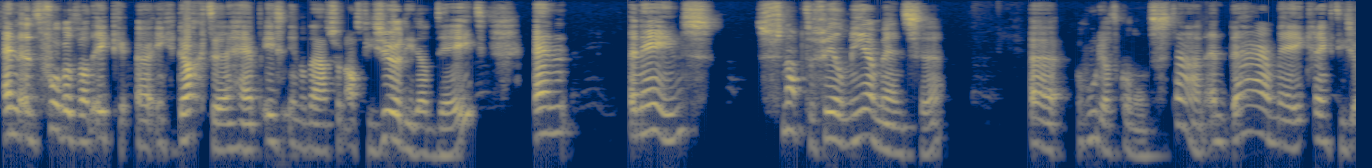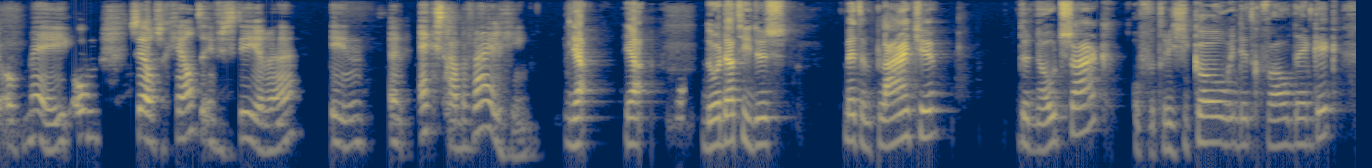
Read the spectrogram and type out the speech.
en het voorbeeld wat ik uh, in gedachten heb, is inderdaad zo'n adviseur die dat deed. En ineens snapten veel meer mensen uh, hoe dat kon ontstaan. En daarmee kreeg hij ze ook mee om zelfs geld te investeren in een extra beveiliging. Ja, ja. Doordat hij dus met een plaatje de noodzaak, of het risico in dit geval, denk ik,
